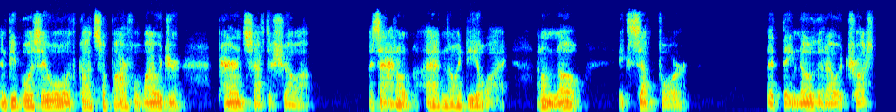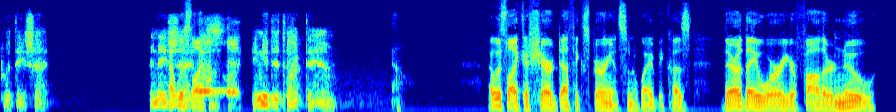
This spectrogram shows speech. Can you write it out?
And people would say, well, if God's so powerful, why would your parents have to show up? I said, I don't, I have no idea why. I don't know, except for that they know that I would trust what they said. And they that said, like, you need to talk to him that was like a shared death experience in a way because there they were. Your father knew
